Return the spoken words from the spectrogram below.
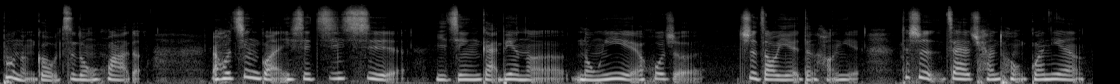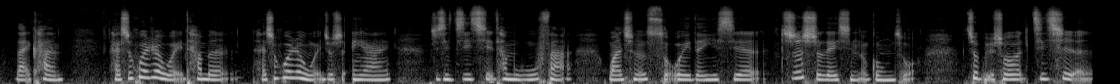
不能够自动化的，然后尽管一些机器已经改变了农业或者制造业等行业，但是在传统观念来看，还是会认为他们还是会认为就是 AI 这些机器他们无法完成所谓的一些知识类型的工作，就比如说机器人。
